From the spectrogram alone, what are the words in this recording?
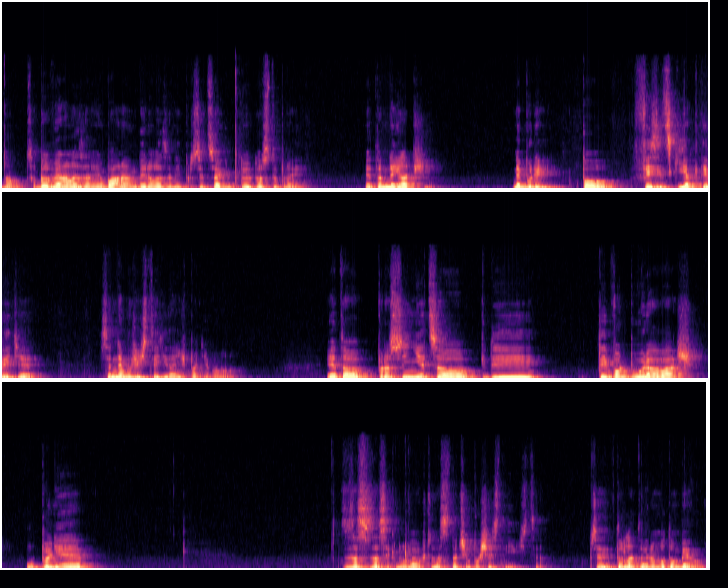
no, co byl vynalezený, nebo já nevím, vynalezený, prostě co je dostupný. Je to nejlepší. Nebudy, po fyzické aktivitě se nemůžeš cítit ani špatně pomalu. Je to prostě něco, kdy ty odbouráváš úplně zase zaseknul, já už to zase točím po šestý, víš co. Tohle to jenom o tom běhu.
